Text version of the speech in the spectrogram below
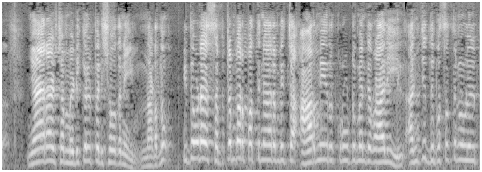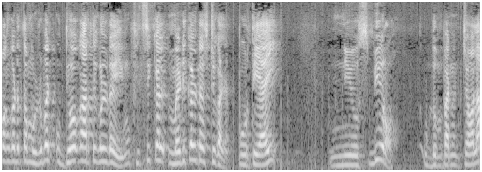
ഞായറാഴ്ച മെഡിക്കൽ പരിശോധനയും നടന്നു. ഇതോടെ സെപ്റ്റംബർ പത്തിന് ആരംഭിച്ച ആർമി റിക്രൂട്ട്മെന്റ് റാലിയിൽ അഞ്ച് ദിവസത്തിനുള്ളിൽ പങ്കെടുത്ത മുഴുവൻ ഉദ്യോഗാർത്ഥികളുടെയും ഫിസിക്കൽ മെഡിക്കൽ ടെസ്റ്റുകൾ പൂർത്തിയായി. ന്യൂസ് ബ്യൂറോ ഉടുമ്പൻ ചോല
